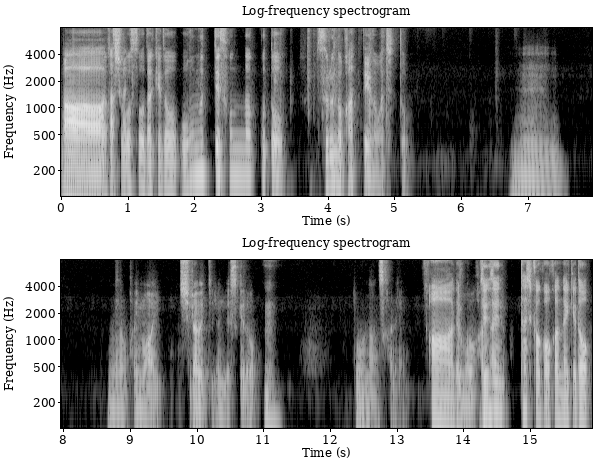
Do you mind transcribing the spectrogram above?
ああ、なんか確かに。そうだけど、オウムってそんなことするのかっていうのはちょっと、うん。なんか今調べてるんですけど、うん。どうなんですかね？ああ、でも全然確かかわかんないけど、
